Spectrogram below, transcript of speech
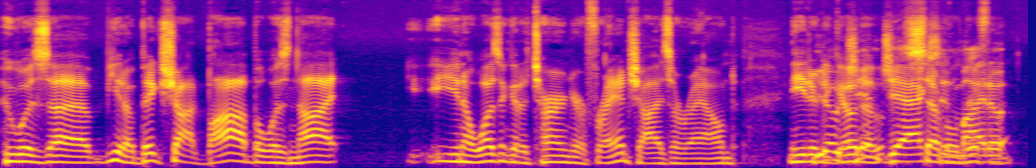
who was, uh, you know, big shot Bob, but was not, you know, wasn't going to turn your franchise around. Needed you know, to go Jim to Jackson several might different. have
